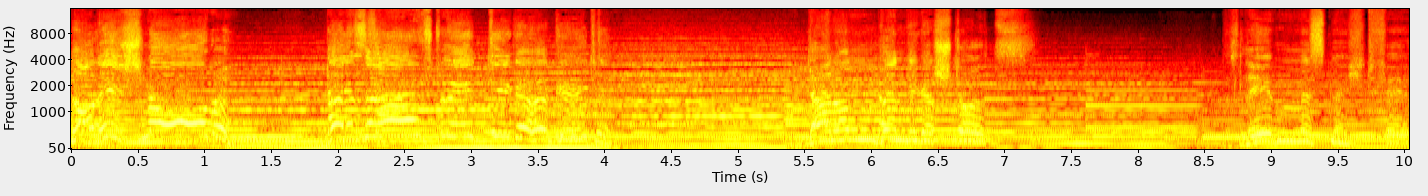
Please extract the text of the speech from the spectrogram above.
Nordisch nobel, deine sanftmütige Güte, dein unbändiger Stolz. Das Leben ist nicht fair.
